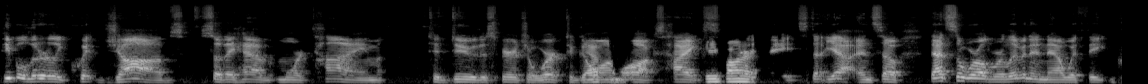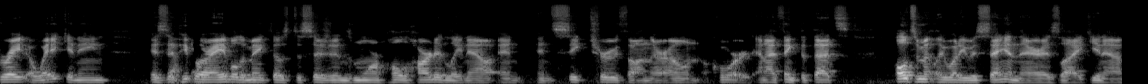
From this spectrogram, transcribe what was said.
People literally quit jobs so they have more time to do the spiritual work, to go yep. on walks, hikes, Keep on it. yeah. And so that's the world we're living in now with the Great Awakening is that yeah. people are able to make those decisions more wholeheartedly now and and seek truth on their own accord and i think that that's ultimately what he was saying there is like you know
